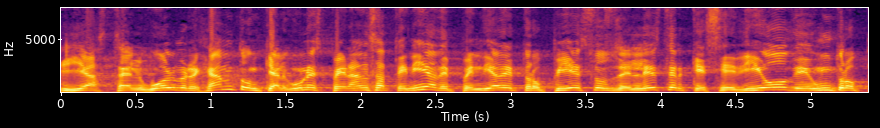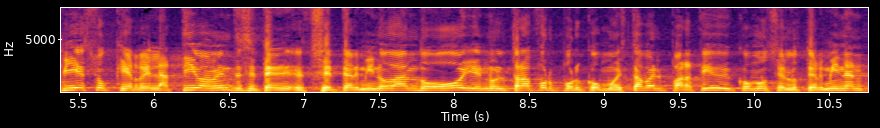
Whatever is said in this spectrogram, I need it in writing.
Y hasta el Wolverhampton, que alguna esperanza tenía, dependía de tropiezos de Leicester, que se dio de un tropiezo que relativamente se, se terminó dando hoy en Old Trafford por cómo estaba el partido y cómo se lo terminan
